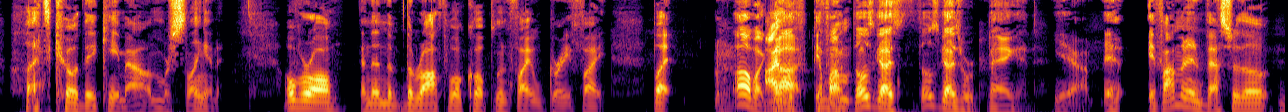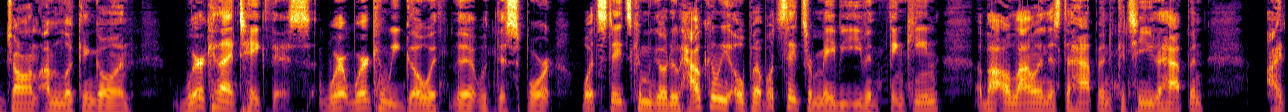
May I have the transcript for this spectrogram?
Let's go. They came out and were slinging it. Overall, and then the, the Rothwell Copeland fight, great fight. Oh my god! Come on, I'm- those guys, those guys were banging. yeah, if, if I'm an investor though, John, I'm looking going, where can I take this? Where where can we go with the with this sport? What states can we go to? How can we open up? What states are maybe even thinking about allowing this to happen, continue to happen? I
